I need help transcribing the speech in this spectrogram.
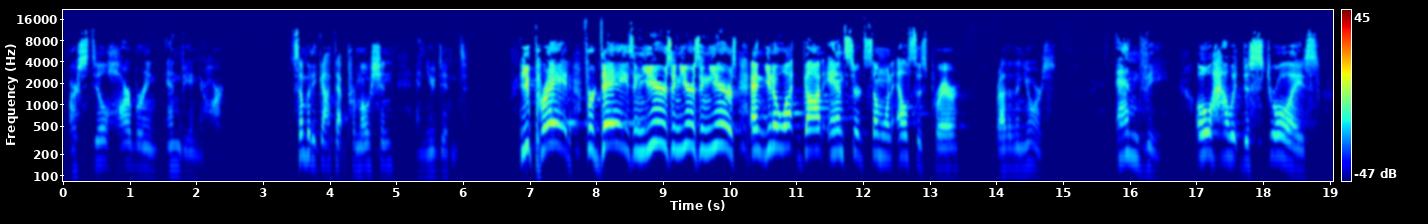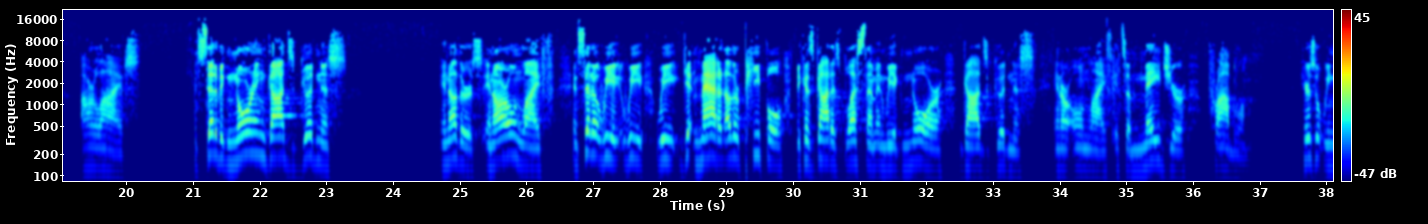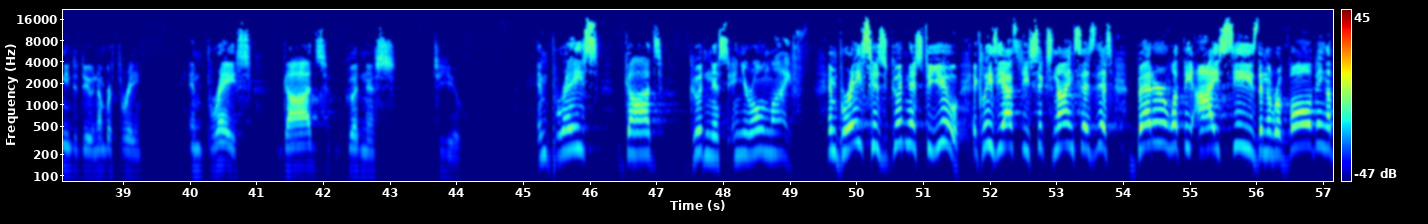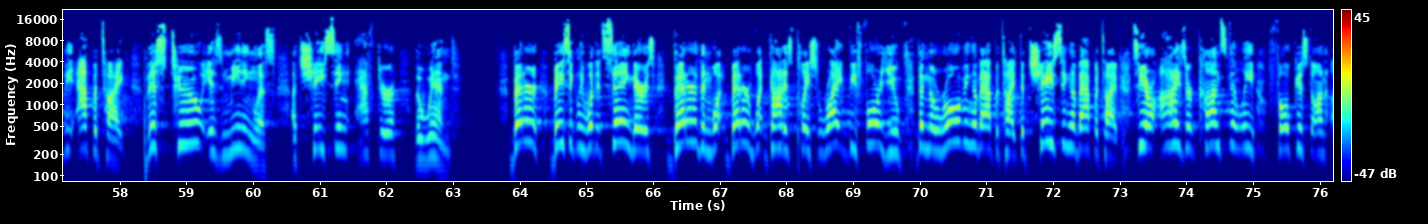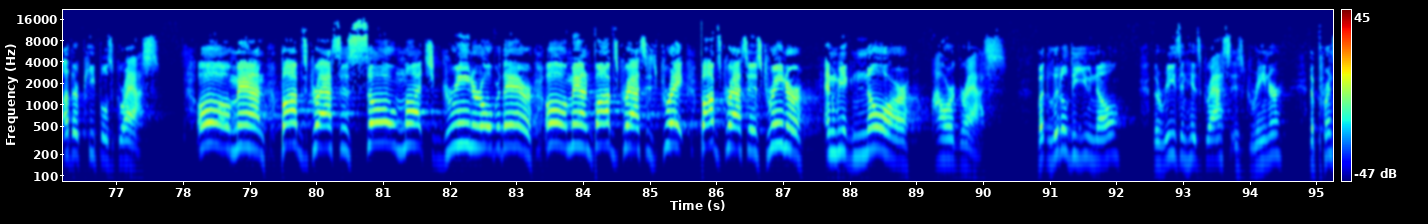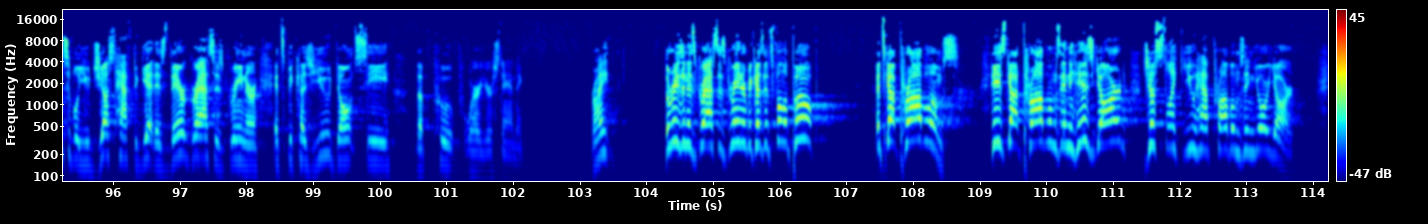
are still harboring envy in your heart. Somebody got that promotion and you didn't. You prayed for days and years and years and years, and you know what? God answered someone else's prayer rather than yours envy. Oh, how it destroys our lives. Instead of ignoring God's goodness in others, in our own life, instead of we, we, we get mad at other people because God has blessed them and we ignore God's goodness in our own life, it's a major problem. Here's what we need to do. Number three embrace God's goodness to you. Embrace God's goodness in your own life. Embrace his goodness to you. Ecclesiastes 6 9 says this Better what the eye sees than the revolving of the appetite. This too is meaningless, a chasing after the wind. Better, basically, what it's saying there is better than what, better what God has placed right before you than the roving of appetite, the chasing of appetite. See, our eyes are constantly focused on other people's grass. Oh man, Bob's grass is so much greener over there. Oh man, Bob's grass is great. Bob's grass is greener. And we ignore our grass. But little do you know, the reason his grass is greener, the principle you just have to get is their grass is greener. It's because you don't see the poop where you're standing. Right? The reason his grass is greener because it's full of poop. It's got problems. He's got problems in his yard just like you have problems in your yard.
